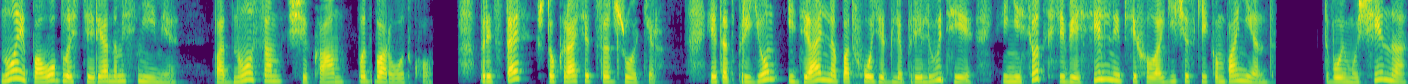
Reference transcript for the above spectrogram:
но и по области рядом с ними — под носом, щекам, подбородку. Представь, что красится Джокер. Этот прием идеально подходит для прелюдии и несет в себе сильный психологический компонент. Твой мужчина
